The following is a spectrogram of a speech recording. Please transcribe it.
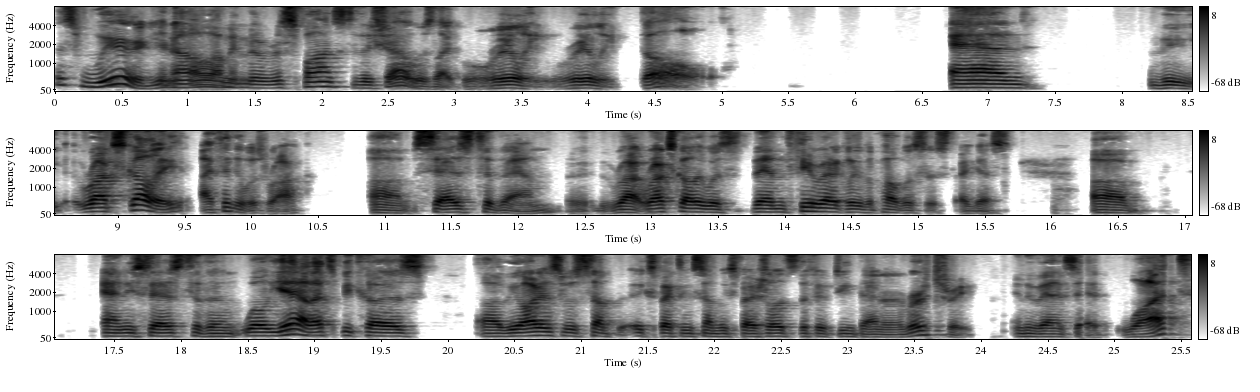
that's weird, you know. I mean, the response to the show was like really, really dull. And the Rock Scully, I think it was Rock, um, says to them, uh, Rock, Rock, Scully was then theoretically the publicist, I guess. Um, and he says to them, Well, yeah, that's because uh, the audience was some, expecting something special. It's the 15th anniversary. And the band said, What?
